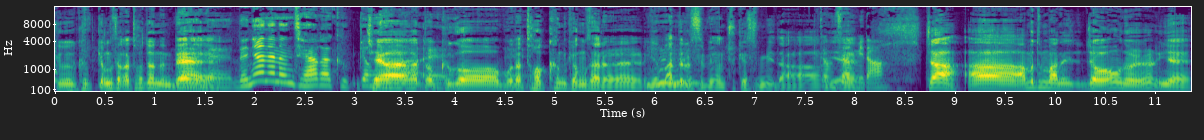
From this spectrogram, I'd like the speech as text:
그 급경사가 터졌는데, 네, 네. 내년에는 재하가 급경사. 재하가 또 네. 그거보다 네. 더큰 경사를 예, 만들었으면 좋겠습니다. 감사합니다. 예. 자, 아, 아무튼 말이죠. 오늘, 예.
